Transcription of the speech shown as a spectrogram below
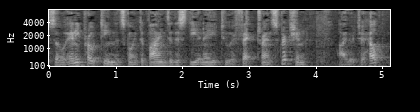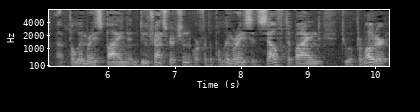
So any protein that's going to bind to this DNA to affect transcription, either to help a polymerase bind and do transcription, or for the polymerase itself to bind to a promoter,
